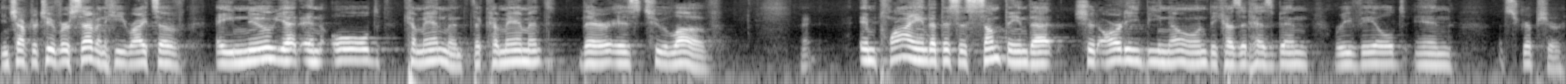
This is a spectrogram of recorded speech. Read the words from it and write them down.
In chapter 2, verse 7, he writes of a new yet an old commandment. The commandment there is to love, right? implying that this is something that should already be known because it has been revealed in Scripture.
